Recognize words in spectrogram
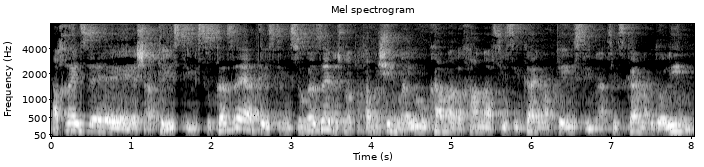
אחרי זה יש אתאיסטים מסוג כזה, אתאיסטים מסוג הזה, בשנות החמישים היו כמה וכמה פיזיקאים אתאיסטים, מהפיזיקאים הגדולים,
